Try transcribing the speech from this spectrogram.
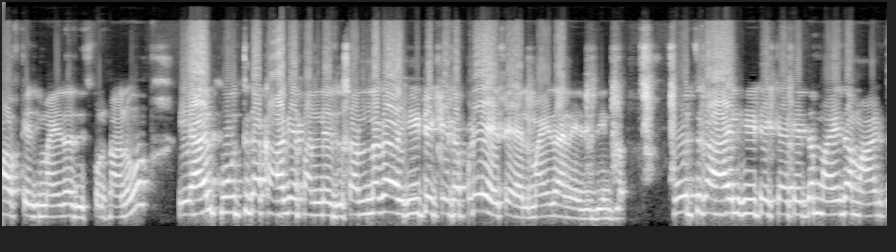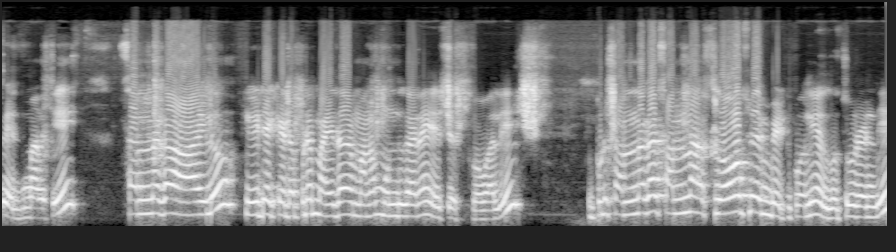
హాఫ్ కేజీ మైదా తీసుకుంటున్నాను. ఈ ఆయిల్ పూర్తిగా కాగే పని లేదు. సన్నగా హీట్ ఎక్కేటప్పుడే వేసేయాలి మైదా అనేది దీంట్లో. పూర్తిగా ఆయిల్ హీట్ ఎక్కాకైతే మైదా మాడిపోయింది మనకి. సన్నగా ఆయిల్ హీట్ ఎక్కేటప్పుడే మైదా మనం ముందుగానే వేసేసుకోవాలి. ఇప్పుడు సన్నగా సన్న స్లో ఫ్లేమ్ పెట్టుకొని అదిగో చూడండి.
